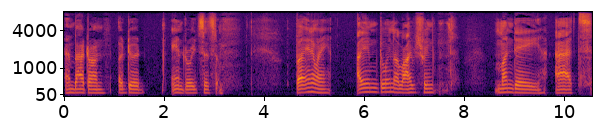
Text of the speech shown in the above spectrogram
and back on a good Android system. But anyway, I am doing a live stream Monday at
